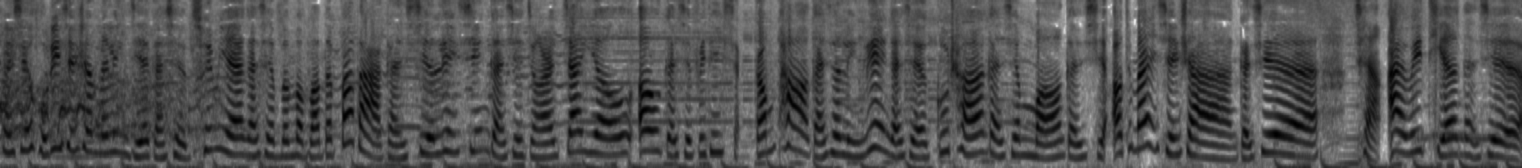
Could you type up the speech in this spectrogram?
感谢狐狸先生梅岭杰，感谢催眠，感谢本宝宝的爸爸，感谢恋心，感谢囧儿加油哦，感谢飞天小钢炮，感谢玲玲，感谢孤城，感谢萌，感谢奥特曼先生，感谢浅爱微甜，感谢。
